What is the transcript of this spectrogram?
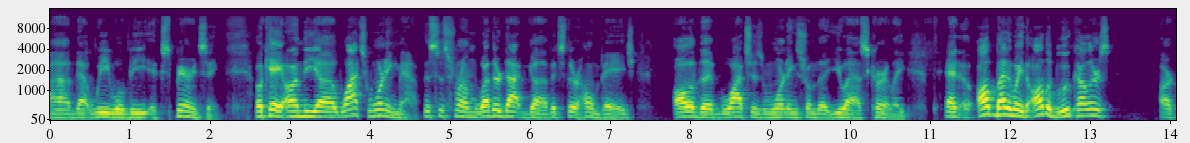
uh, that we will be experiencing. Okay, on the uh, watch warning map, this is from weather.gov, it's their homepage. All of the watches and warnings from the US currently. And all, by the way, all the blue colors are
